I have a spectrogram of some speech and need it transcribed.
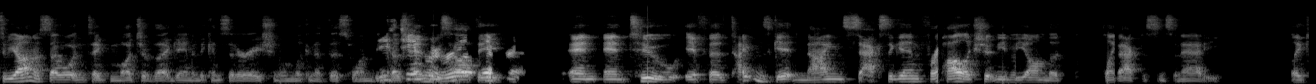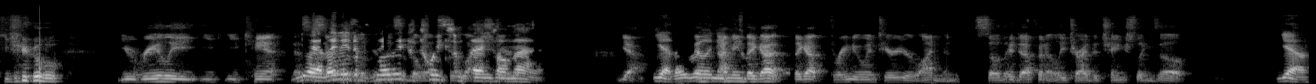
To be honest, I wouldn't take much of that game into consideration when looking at this one because Henry's healthy. Different. And and two, if the Titans get nine sacks again, Frank Pollack shouldn't even be on the plane back to Cincinnati. Like you, you really you, you can't. Yeah, they need to they need to tweak some things year. on that. Yeah, yeah, they really and, need. I mean, they got they got three new interior linemen, so they definitely tried to change things up. Yeah,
